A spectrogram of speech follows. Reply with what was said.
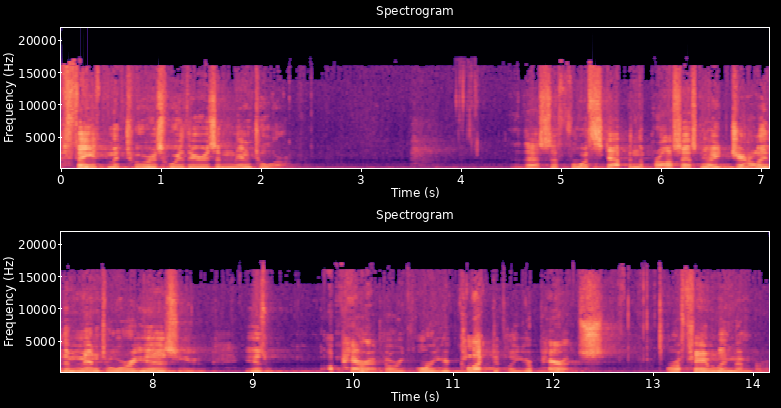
faith matures where there is a mentor. That's the fourth step in the process. Now, generally, the mentor is, is a parent or, or your, collectively your parents or a family member.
